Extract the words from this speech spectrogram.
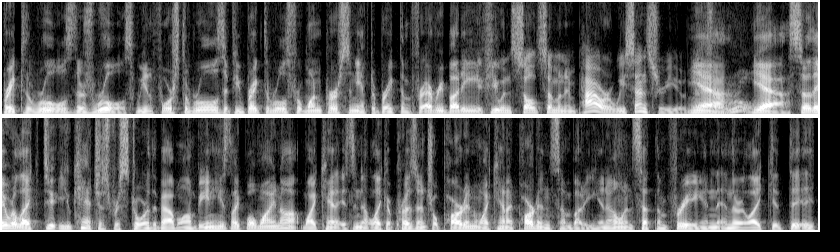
break the rules. There's rules. We enforce the rules. If you break the rules for one person, you have to break them for everybody. If you insult someone in power, we censor you. That's yeah, our rule. yeah. So they were like, Dude, you can't just restore the Babylon Bee. And he's like, well, why not? Why can't? Isn't it like a presidential pardon? Why can't I pardon somebody, you know, and set them free? And and they're like, it, it,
